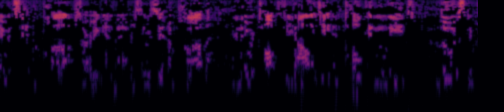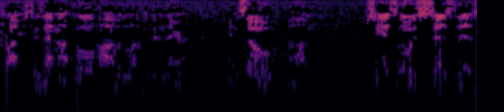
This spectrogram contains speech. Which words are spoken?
They would sit in a pub, sorry again, Baptist. They would sit in a pub Lewis says this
